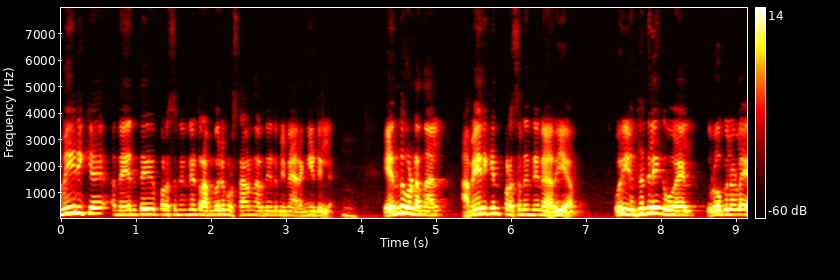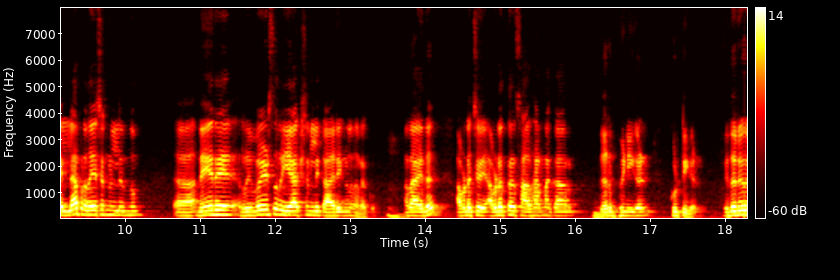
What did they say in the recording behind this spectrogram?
അമേരിക്ക നേരത്തെ പ്രസിഡന്റ് ട്രംപ് ഒരു പ്രസ്താവന നടത്തിയിട്ട് പിന്നെ ഇറങ്ങിയിട്ടില്ല. എന്തുകൊണ്ടെന്നാൽ അമേരിക്കൻ പ്രസിഡന്റിനെ അറിയാം ഒരു യുദ്ധത്തിലേക്ക് പോയാൽ യൂറോപ്പിലുള്ള എല്ലാ പ്രദേശങ്ങളിൽ നിന്നും നേരെ റിവേഴ്സ് റിയാക്ഷനിൽ കാര്യങ്ങൾ നടക്കും. അതായത് അവിടെ അവിടുത്തെ സാധാരണക്കാർ ഗർഭിണികൾ കുട്ടികൾ. ഇതൊരു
